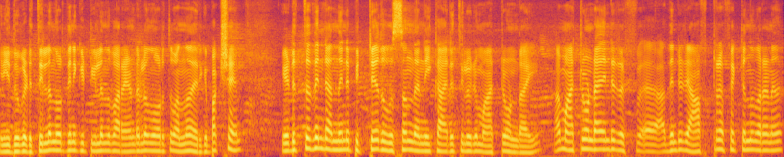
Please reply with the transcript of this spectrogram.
ഇനി ഇതൊക്കെ എടുത്തില്ലെന്ന് ഓർത്ത് ഇനി കിട്ടിയില്ലെന്ന് പറയണ്ടല്ലോ എന്ന് ഓർത്ത് വന്നതായിരിക്കും. പക്ഷേ എടുത്തതിന്റെ അന്നിന്റെ പിറ്റേ ദിവസം തന്നെ ഈ കാര്യത്തിലൊരു മാറ്റം ഉണ്ടായി. ആ മാറ്റം ഉണ്ടായതിന്റെ റിഫ് അതിന്റെ ഒരു ആഫ്റ്റർ എഫക്റ്റ് എന്ന് പറയുന്നത്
